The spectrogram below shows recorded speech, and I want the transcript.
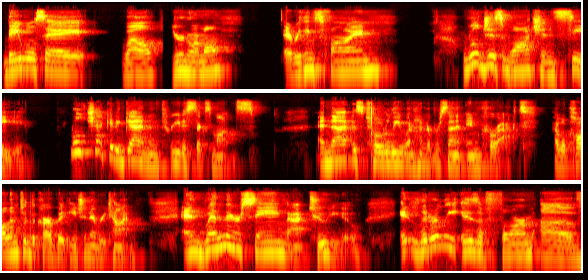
They will say, well, you're normal, everything's fine. We'll just watch and see. We'll check it again in three to six months. And that is totally 100% incorrect. I will call them to the carpet each and every time. And when they're saying that to you, it literally is a form of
